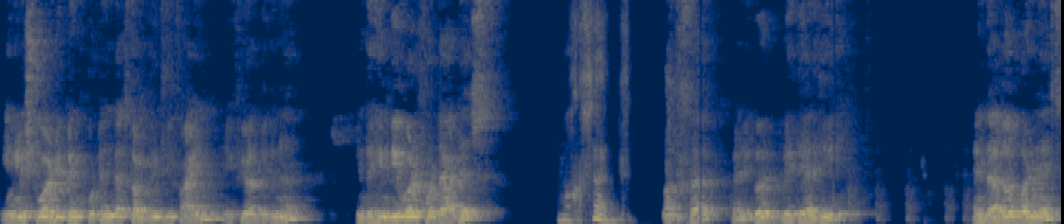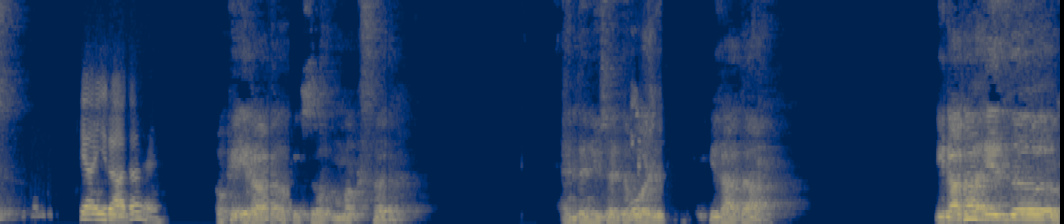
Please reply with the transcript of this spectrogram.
English word you can put in. That's completely fine if you're a beginner. In the Hindi word for that is Maqsad. मकसद. Very good, Vidya ji. And the other one is क्या इरादा है Okay, irada. Okay, so maqsad. And then you said the word irada. Irada is uh,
